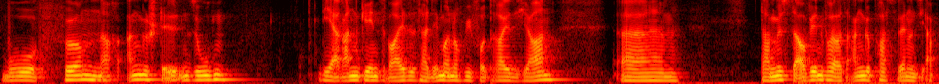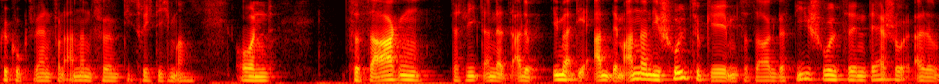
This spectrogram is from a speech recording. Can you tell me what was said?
wo Firmen nach Angestellten suchen, die Herangehensweise ist halt immer noch wie vor 30 Jahren. Ähm, da müsste auf jeden Fall was angepasst werden und sie abgeguckt werden von anderen Firmen, die es richtig machen. Und zu sagen, das liegt an der, also immer die, an dem anderen die Schuld zu geben, zu sagen, dass die schuld sind, der schuld, also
